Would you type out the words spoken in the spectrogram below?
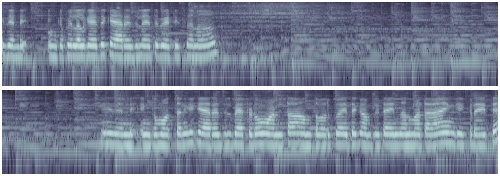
ఇదండి. ఇంకా పిల్లలకి అయితే క్యారేజీలు అయితే పెట్టేశాను. ఇదండి. ఇంకా మొత్తానికి క్యారేజీలు పెట్టడం వంట అంతవరకు అయితే కంప్లీట్ అయిందనమాట ఇంక ఇక్కడైతే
